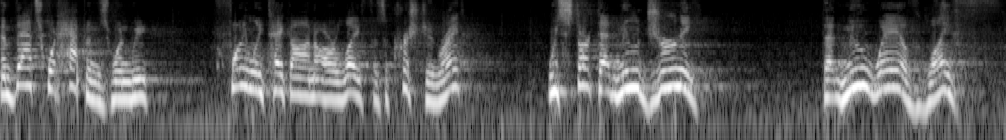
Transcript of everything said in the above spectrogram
And that's what happens when we finally take on our life as a Christian, right? We start that new journey, that new way of life.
